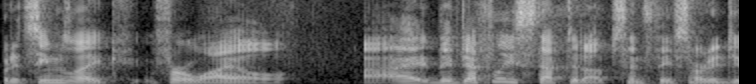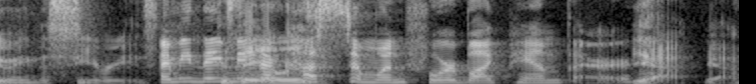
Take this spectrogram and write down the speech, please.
but it seems like for a while, I they've definitely stepped it up since they've started doing the series. I mean, they made a always- custom one for Black Panther. Yeah, yeah,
